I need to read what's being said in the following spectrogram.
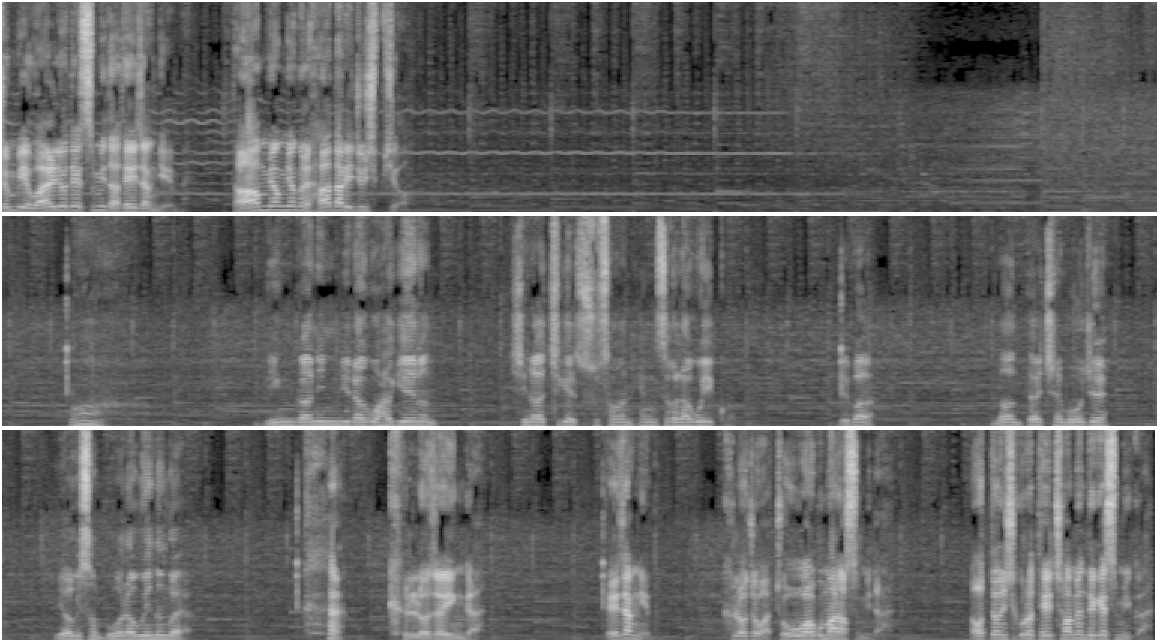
준비 완료됐습니다, 대장님. 다음 명령을 하달해 주십시오. 어, 민간인이라고 하기에는 지나치게 수상한 행색을 하고 있고. 이봐, 넌 대체 뭐지? 여기서 뭘 하고 있는 거야? 클로저인가? 대장님, 클로저와 조우하고 말았습니다. 어떤 식으로 대처하면 되겠습니까?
